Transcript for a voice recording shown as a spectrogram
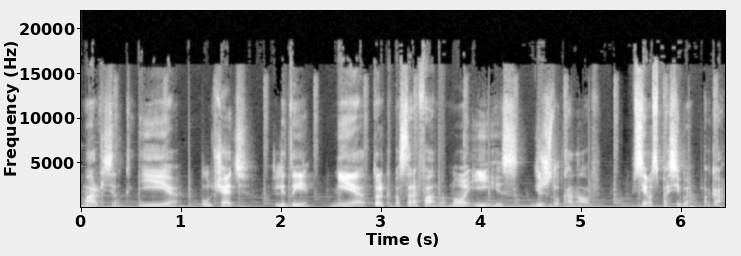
маркетинг и получать лиды не только по сарафану, но и из digital каналов. Всем спасибо, пока.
